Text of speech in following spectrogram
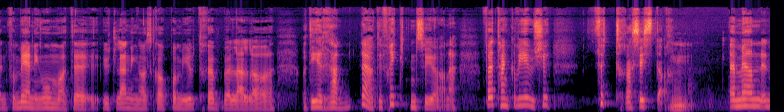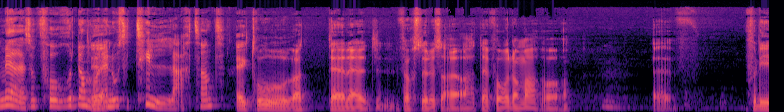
en formening om at eh, utlendinger skaper mye trøbbel, eller at de er redde, at det er frykten som gjør det. For jeg tenker vi er jo ikke født rasister. Det er mer, en sånn fordommer, det er noe som er tillært, sant? Jeg tror at det er det første du sa, at det er fordommer og eh, Fordi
